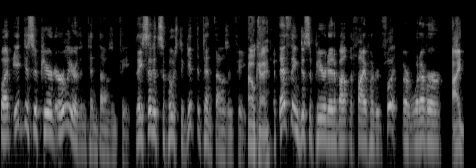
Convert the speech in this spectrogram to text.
but it disappeared earlier than 10,000 feet. They said it's supposed to get to 10,000 feet. Okay. But that thing disappeared at about the 500 foot or whatever. I,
